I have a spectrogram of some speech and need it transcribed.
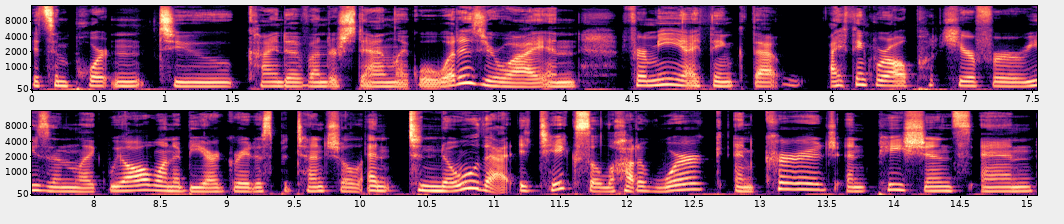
it's important to kind of understand, like, well, what is your why? And for me, I think that I think we're all put here for a reason. Like, we all want to be our greatest potential. And to know that it takes a lot of work and courage and patience and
